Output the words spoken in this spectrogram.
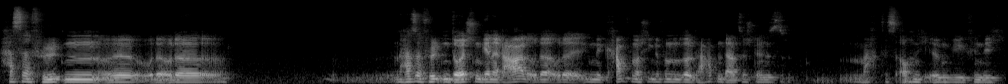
hasserfüllten äh, oder, oder einen hasserfüllten deutschen General oder, oder irgendeine Kampfmaschine von einem Soldaten darzustellen, das macht es auch nicht irgendwie, finde ich,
